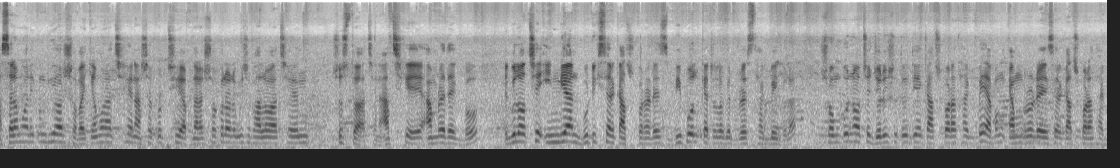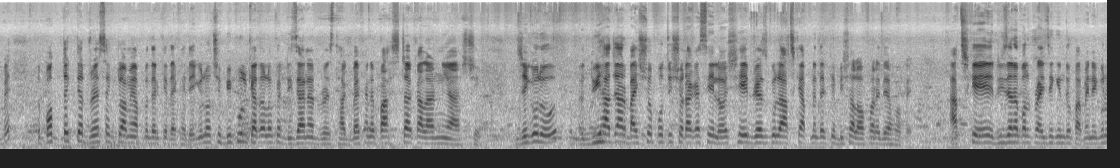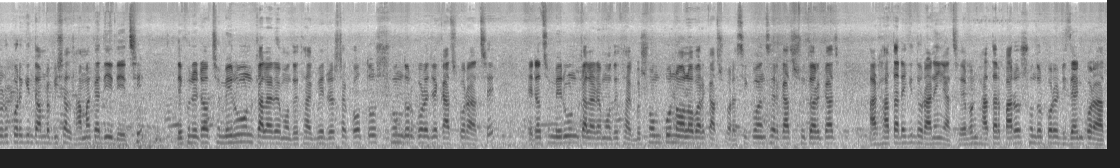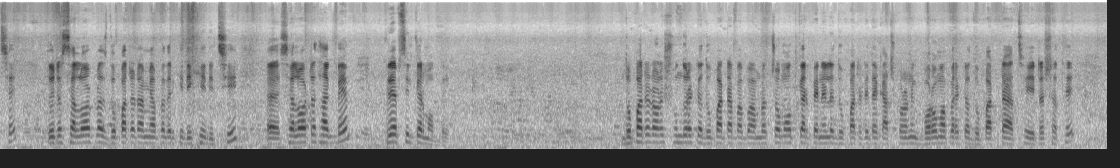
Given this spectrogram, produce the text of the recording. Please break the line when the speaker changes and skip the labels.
আসসালামু আলাইকুম ভিউয়ার সবাই কেমন আছেন? আশা করছি আপনারা সকলে অনেক বেশি ভালো আছেন, সুস্থ আছেন। আজকে আমরা দেখব, এগুলো হচ্ছে ইন্ডিয়ান বুটিক্সের কাজ করা ড্রেস বিপুল ক্যাটালগের ড্রেস থাকবে এগুলো। সম্পূর্ণ হচ্ছে জরি সুতো দিয়ে কাজ করা থাকবে এবং এমব্রয়ডারিসের কাজ করা থাকবে। তো প্রত্যেকটা ড্রেস একটু আমি আপনাদেরকে দেখাই দিই। এগুলো হচ্ছে বিপুল ক্যাটালগের ডিজাইনার ড্রেস থাকবে। এখানে পাঁচটা কালার নিয়ে আসছি। যেগুলো দুই হাজার বাইশশো পঁচিশশো টাকা সেল হয়, সেই ড্রেসগুলো আজকে আপনাদেরকে বিশাল অফারে দেওয়া হবে। আজকে রিজনেবল প্রাইসে কিন্তু পাবেন। এগুলোর উপরে কিন্তু আমরা বিশাল ধামাকা দিয়ে দিয়েছি। দেখুন, এটা হচ্ছে মেরুন কালারের মধ্যে থাকবে। ড্রেসটা কত সুন্দর করে যে কাজ করা আছে, এটা হচ্ছে মেরুন কালারের মধ্যে থাকবে। সম্পূর্ণ অল ওভার কাজ করা সিকোয়েন্সের কাজ, সুতার কাজ, আর হাতারে কিন্তু রানিং আছে এবং হাতার পারও সুন্দর করে ডিজাইন করা আছে। তো এটা সালোয়ার প্লাস দোপাটাটা আমি আপনাদেরকে দেখিয়ে দিচ্ছি। সালোয়ারটা থাকবে ক্রেপ সিল্কের মধ্যে। দোপাটাটা অনেক সুন্দর একটা দোপাটা পাবো। আমরা চমৎকার প্যানেলে দোপাটাটিতে কাজ করা, অনেক বড় মাপের একটা দোপাট্টা আছে এটার সাথে।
